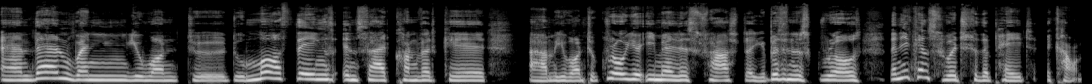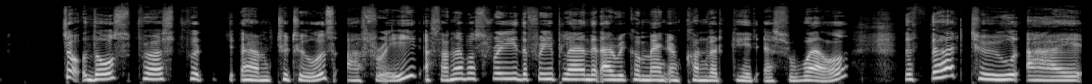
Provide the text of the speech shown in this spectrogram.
And then when you want to do more things inside ConvertKit, um, you want to grow your email list faster, your business grows, then you can switch to the paid account. So those first um, two tools are free. Asana was free, the free plan that I recommend and ConvertKit as well. The third tool I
